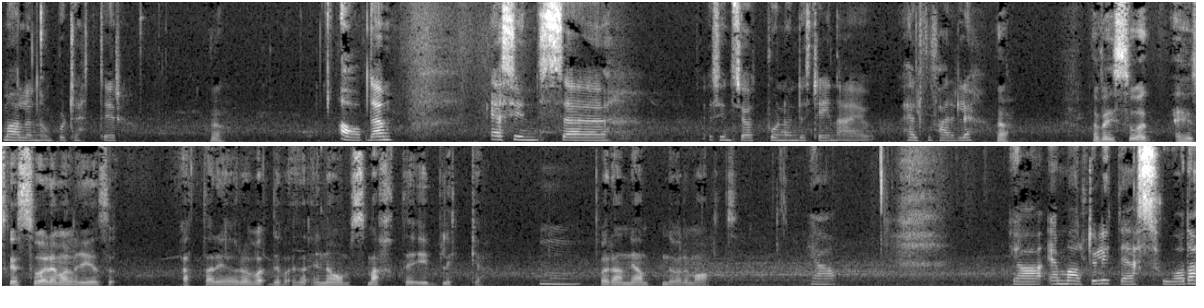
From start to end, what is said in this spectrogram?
male noen portretter Ja. av dem. Jeg syns eh, Jeg syns jo at pornoindustrien er jo helt forferdelig. Ja, for jeg, så, jeg husker jeg så det maleriet, så ett av de, og det var, det var en enorm smerte i blikket Mm. på den jenten du hadde malt. Ja. Ja, jeg malte jo litt det jeg så, da.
